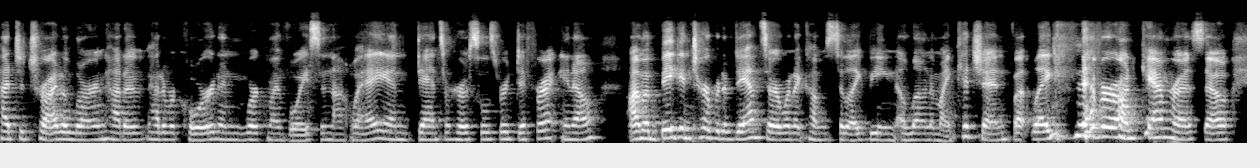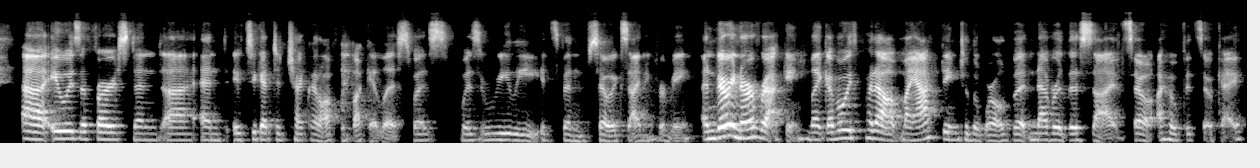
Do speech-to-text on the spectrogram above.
had to try to learn how to how to record and work my voice in that way and dance rehearsals were different you know? I'm a big interpretive dancer when it comes to like being alone in my kitchen but like never on camera so uh, it was a first and uh, and it, to get to check that off the bucket list was was really it's been so exciting for me and very nerve wracking like i've always put out my acting to the world but never this side so i hope it's okay.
